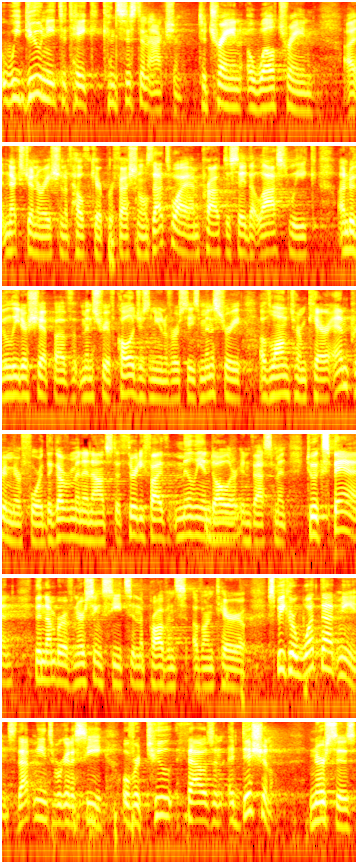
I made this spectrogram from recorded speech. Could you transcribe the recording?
we do need to take consistent action to train a well-trained uh, next generation of healthcare professionals. That's why I'm proud to say that last week, under the leadership of Ministry of Colleges and Universities, Ministry of Long-Term Care and Premier Ford, the government announced a $35 million investment to expand the number of nursing seats in the province of Ontario. Speaker, what that means, that means we're going to see over 2,000 additional nurses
